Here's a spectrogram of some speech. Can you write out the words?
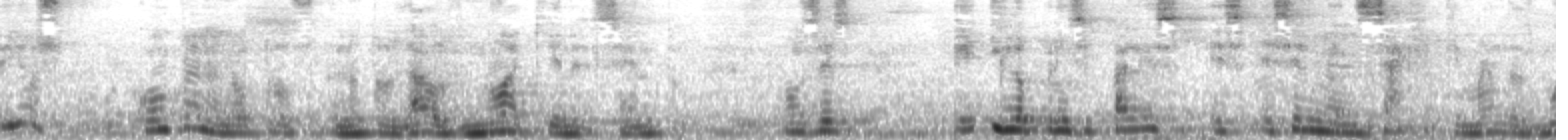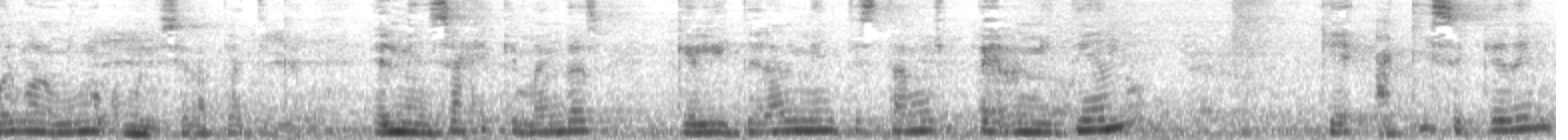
Ellos compran en otros, en otros lados, no aquí en el centro. Entonces, eh, y lo principal es, es, el mensaje que mandas. Vuelvo a lo mismo como le decía la plática. El mensaje que mandas que literalmente estamos permitiendo que aquí se queden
